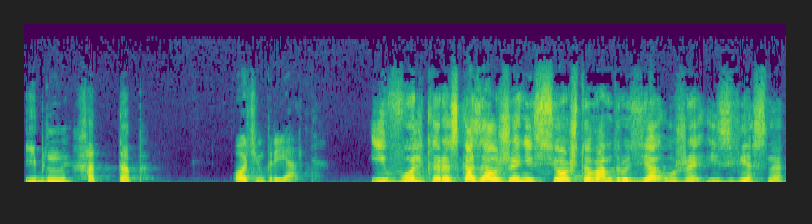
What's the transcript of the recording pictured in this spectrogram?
ибн Хаттаб. Очень приятно. И Волька рассказал Жене все, что вам, друзья, уже известно,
